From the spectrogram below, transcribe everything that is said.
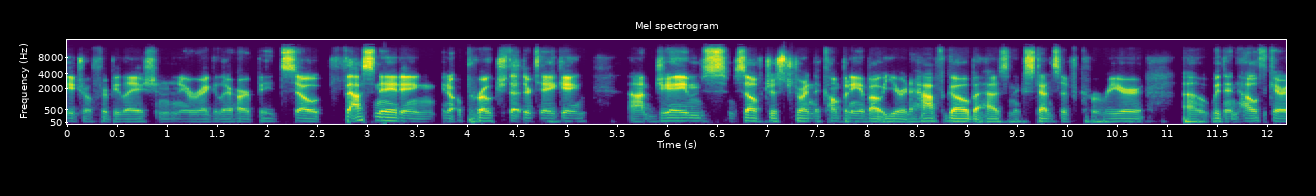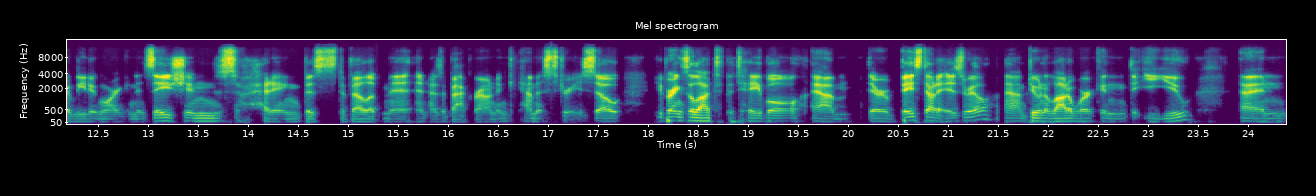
atrial fibrillation and irregular heartbeats. So fascinating, you know, approach that they're taking. Um, James himself just joined the company about a year and a half ago, but has an extensive career uh, within healthcare, leading organizations, heading business development, and has a background in chemistry. So he brings a lot to the table. Um, they're based out of Israel, um, doing a lot of work in the EU, and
